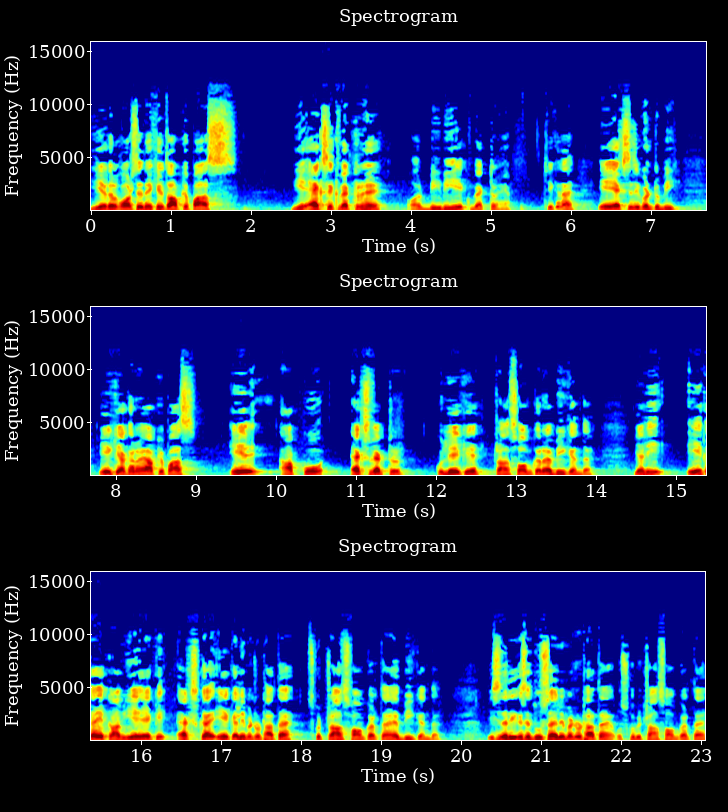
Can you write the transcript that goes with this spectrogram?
یہ اگر غور سے دیکھیں تو آپ کے پاس یہ ایکس ایک ویکٹر ہے اور بی بھی ایک ویکٹر ہے ٹھیک ہے نا A X is equal to B A کیا کر رہا ہے آپ کے پاس اے آپ کو ایکس ویکٹر کو لے کے ٹرانسفارم کر رہا ہے بی کے اندر یعنی اے کا ایک کام یہ ہے کہ ایکس کا ایک ایلیمنٹ اٹھاتا ہے اس کو ٹرانسفارم کرتا ہے بی کے اندر اسی طریقے سے دوسرا ایلیمنٹ اٹھاتا ہے اس کو بھی ٹرانسفارم کرتا ہے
